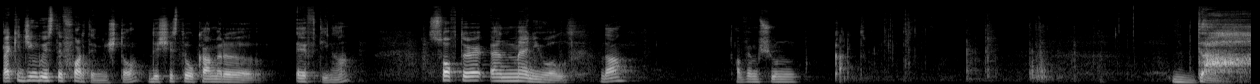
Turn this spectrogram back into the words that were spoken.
Packaging-ul este foarte mișto, deși este o cameră ieftină. Software and manual, da? Avem și un card. Da!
